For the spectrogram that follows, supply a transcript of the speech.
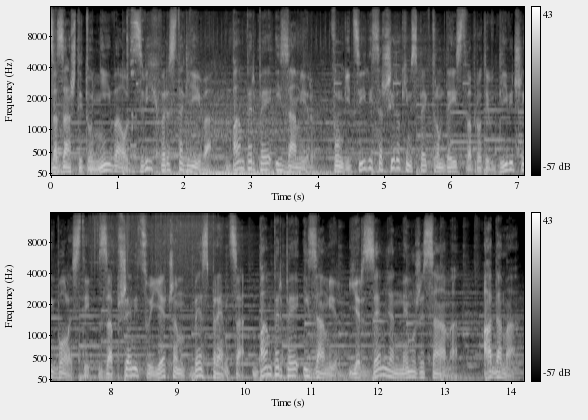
Za zaštitu njiva od svih vrsta gljiva, Bumper P i Zamir, fungicidi sa širokim spektrom dejstva protiv gljivičnih bolesti, za pšenicu i ječam bez premca, Bumper P i Zamir, jer zemlja ne može sama. Adama,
